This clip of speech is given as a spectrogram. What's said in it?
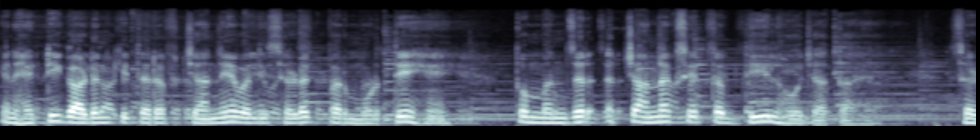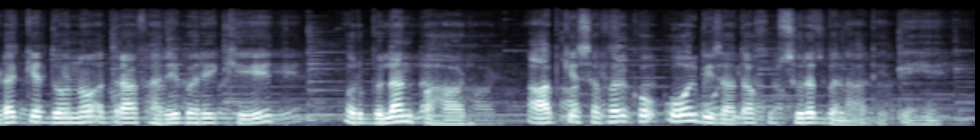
कन्हटी गार्डन की तरफ़ जाने वाली सड़क पर मुड़ते हैं तो मंज़र अचानक से तब्दील हो जाता है। सड़क के दोनों अतराफ हरे भरे खेत और बुलंद पहाड़ आपके सफ़र को और भी ज़्यादा खूबसूरत बना देते हैं।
